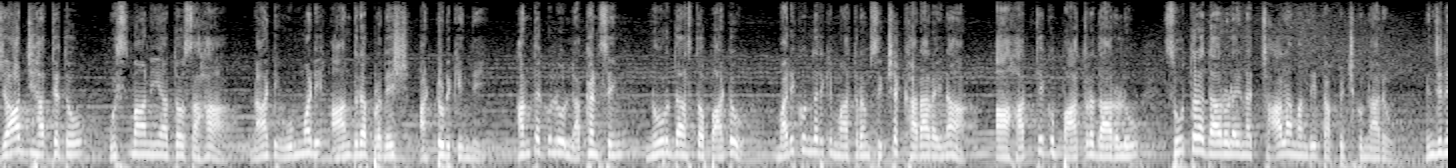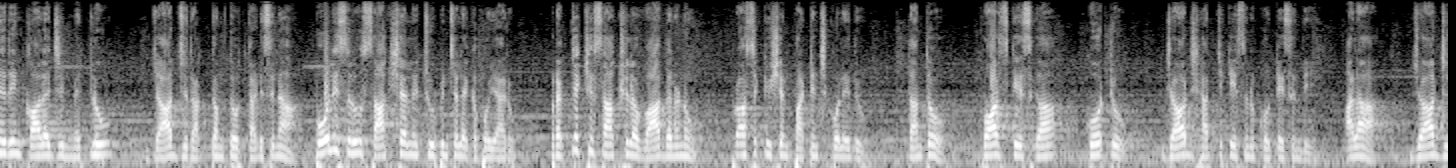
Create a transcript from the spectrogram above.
జార్జ్ హత్యతో ఉస్మానియాతో సహా నాటి ఉమ్మడి ఆంధ్రప్రదేశ్ అట్టుడికింది. హంతకులు లఖన్ సింగ్ నూర్దాస్తో పాటు మరికొందరికి మాత్రం శిక్ష ఖరారైన ఆ హత్యకు పాత్రదారులు సూత్రధారులైన చాలామంది తప్పించుకున్నారు. ఇంజనీరింగ్ కాలేజీ మెట్లు జార్జ్ రక్తంతో తడిసిన పోలీసులు సాక్ష్యాల్ని చూపించలేకపోయారు. ప్రత్యక్ష సాక్షుల వాదనను ప్రాసిక్యూషన్ పట్టించుకోలేదు. దాంతో ఫాల్స్ కేసుగా కోర్టు జార్జ్ హత్య కేసును కొట్టేసింది. అలా జార్జ్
